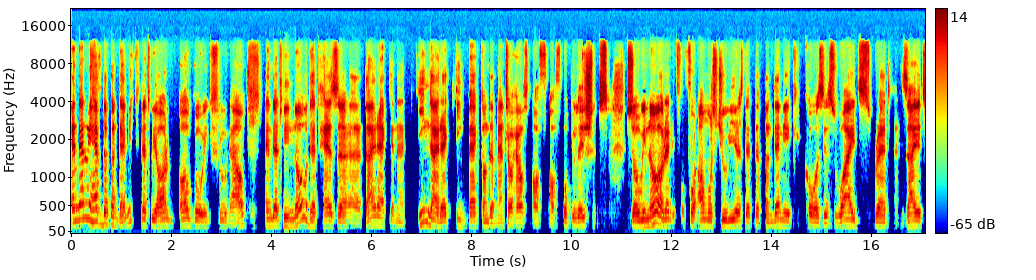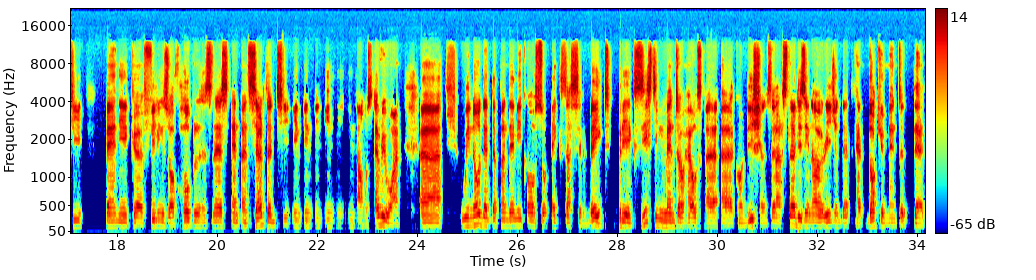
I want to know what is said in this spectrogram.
And then we have the pandemic that we are all going through now, and that we know that has a, a direct and an indirect impact on the mental health of, of populations. So we know already for, for almost two years that the pandemic causes widespread anxiety, panic, uh, feelings of hopelessness and uncertainty in, in, in, in, almost everyone. Uh, we know that the pandemic also exacerbate pre-existing mental health uh, uh, conditions. There are studies in our region that have documented that.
